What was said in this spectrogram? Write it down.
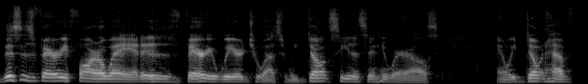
this is very far away and it is very weird to us, and we don't see this anywhere else, and we don't have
